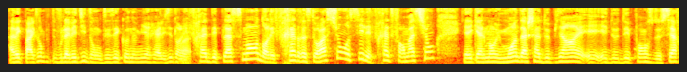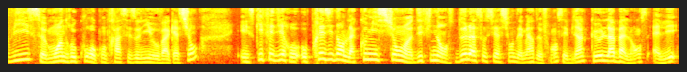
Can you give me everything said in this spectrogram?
avec par exemple, vous l'avez dit, donc des économies réalisées dans les frais de déplacement, dans les frais de restauration aussi, les frais de formation. Il y a également eu moins d'achats de biens et, et de dépenses de services, moins de recours aux contrats saisonniers et aux vacations. Et ce qui fait dire au, président de la commission des finances de l'Association des maires de France, eh bien que la balance, elle est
